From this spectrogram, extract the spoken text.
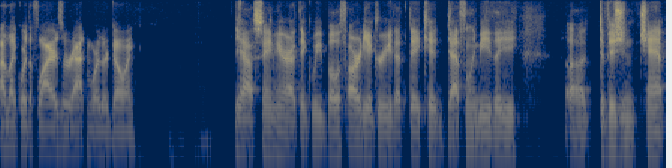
I like where the Flyers are at and where they're going. Yeah, same here. I think we both already agree that they could definitely be the uh, division champ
